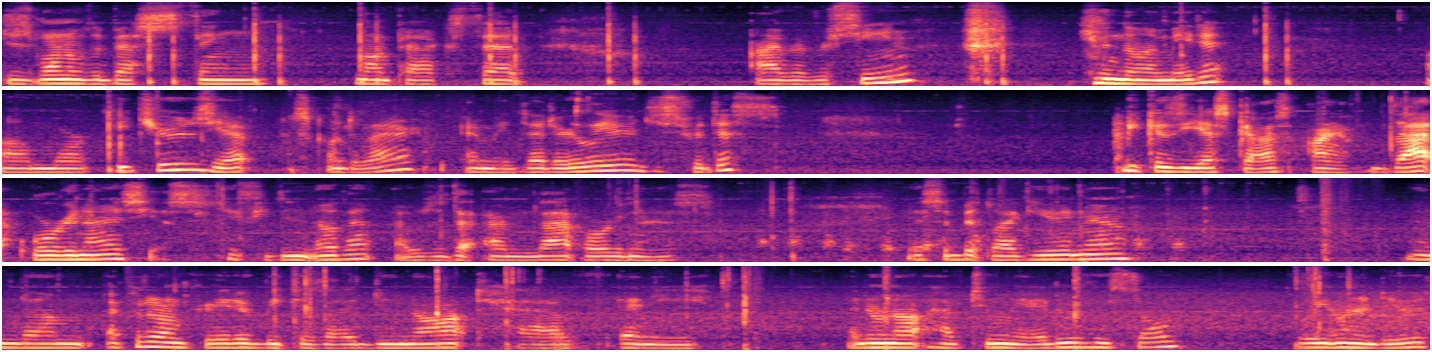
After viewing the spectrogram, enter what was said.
it is one of the best thing mod packs that I've ever seen, even though I made it. Um, Mo' Creatures, yep, let's go into there. I made that earlier just for this. Because yes, guys, I am that organized. Yes, if you didn't know that, I was that I'm that organized. It's a bit laggy right now. And um, I put it on creative because I do not have any, I do not have too many items installed. So what you want to do is,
